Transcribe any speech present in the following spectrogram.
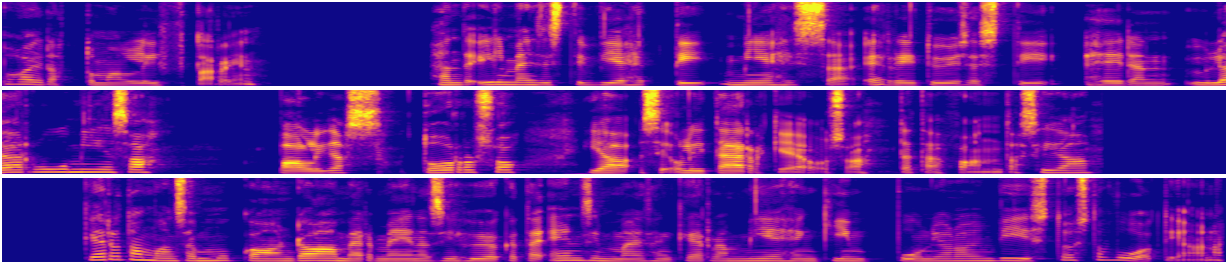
paidattoman liftarin. Häntä ilmeisesti viehetti miehissä erityisesti heidän yläruumiinsa, paljas torso, ja se oli tärkeä osa tätä fantasiaa. Kertomansa mukaan Dahmer meinasi hyökätä ensimmäisen kerran miehen kimppuun jo noin 15-vuotiaana.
